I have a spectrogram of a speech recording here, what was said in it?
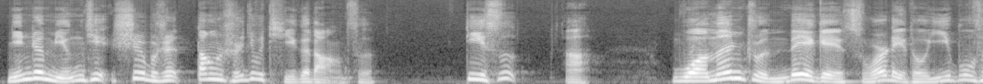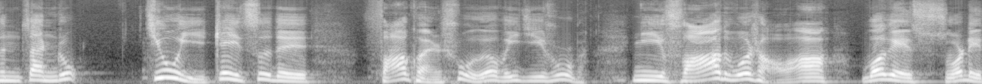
您这名气是不是当时就提个档次？第四啊，我们准备给所里头一部分赞助，就以这次的罚款数额为基数吧。你罚多少啊？我给所里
